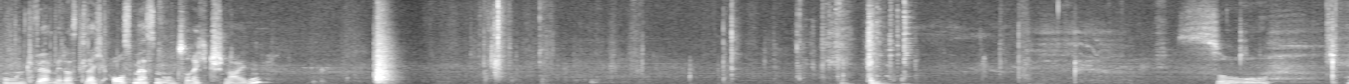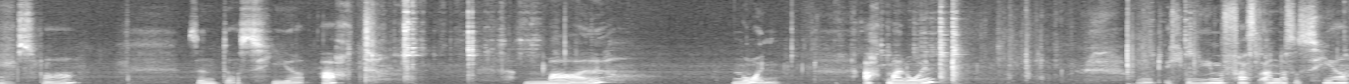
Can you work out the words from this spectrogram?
Und werde mir das gleich ausmessen und zurechtschneiden. So, und zwar sind das hier 8 mal 9. 8 mal 9. Und ich nehme fast an, dass es hier,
